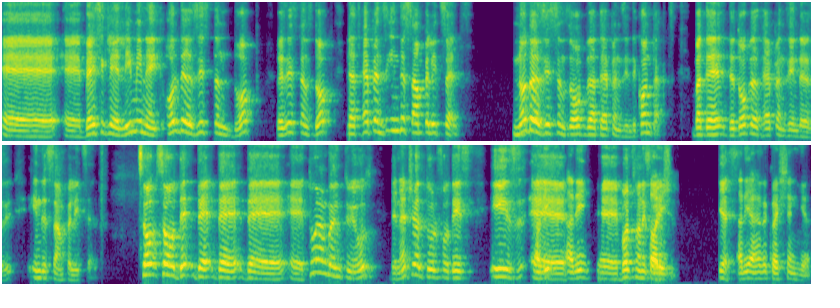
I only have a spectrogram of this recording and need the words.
uh, uh, basically eliminate all the resistance drop, resistance drop that happens in the sample itself. Not the resistance drop that happens in the contacts, but the, the drop that happens in the, in the sample itself. So, so the, the, the, the uh, tool I'm going to use, the natural tool for this is Adi, Adi, Boltzmann equation. Yes. Adi, I have a question here.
